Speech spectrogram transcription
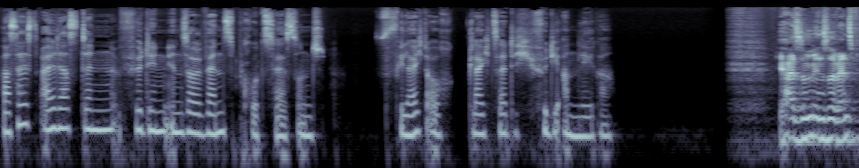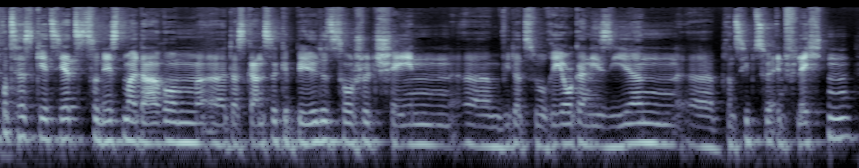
Was heißt all das denn für den Insolvenzprozess und vielleicht auch gleichzeitig für die Anleger? Ja, also im Insolvenzprozess geht es jetzt zunächst mal darum, äh, das ganze Gebilde Social Chain ähm, wieder zu reorganisieren, äh, im Prinzip zu entflechten.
